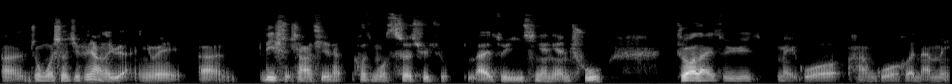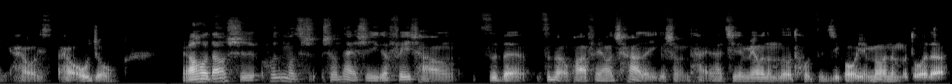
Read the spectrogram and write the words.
呃中国社区非常的远，因为呃历史上其实 Cosmos 社区主来自于一七年年初。主要来自于美国、韩国和南美，还有还有欧洲。然后当时 Cosmos 生态是一个非常资本资本化非常差的一个生态，它其实没有那么多投资机构，也没有那么多的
